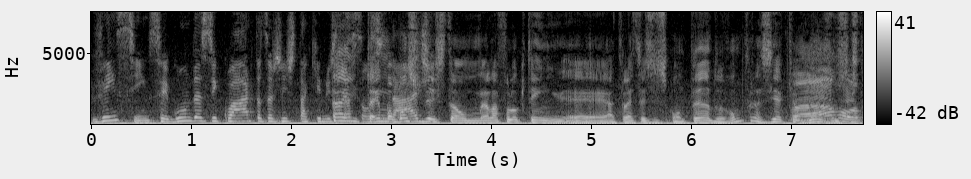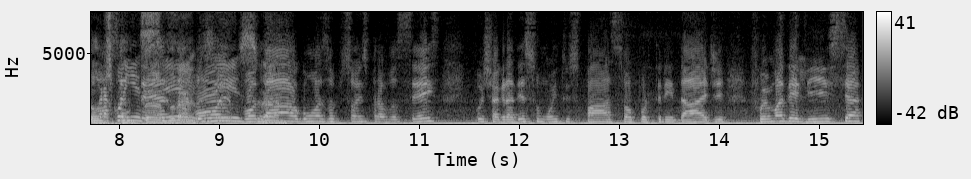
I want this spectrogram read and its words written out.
Vem sim. Segundas e quartas a gente está aqui no tá Estação aí, tá aí uma boa sugestão. Ela falou que tem é, atletas despontando. Vamos trazer aqui Vamos, alguns que estão despontando, conhecer, né? Vou, vou dar algumas opções para vocês. Puxa, agradeço muito o espaço, a oportunidade. Foi uma delícia.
